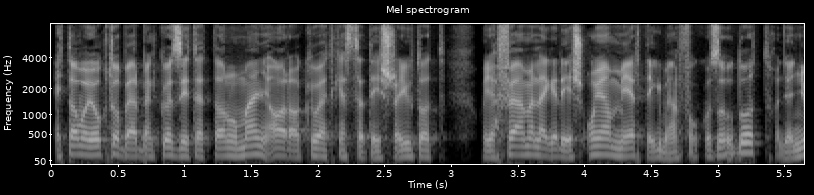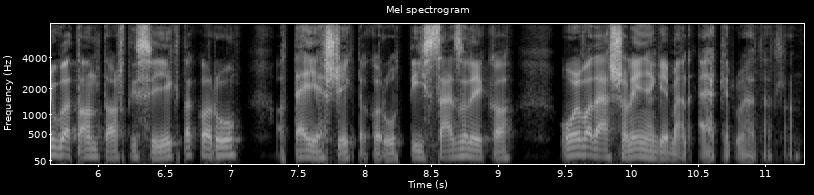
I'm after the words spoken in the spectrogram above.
Egy tavaly októberben közzétett tanulmány arra a következtetésre jutott, hogy a felmelegedés olyan mértékben fokozódott, hogy a nyugat-antarktiszi jégtakaró, a teljes jégtakaró 10%-a olvadása lényegében elkerülhetetlen.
